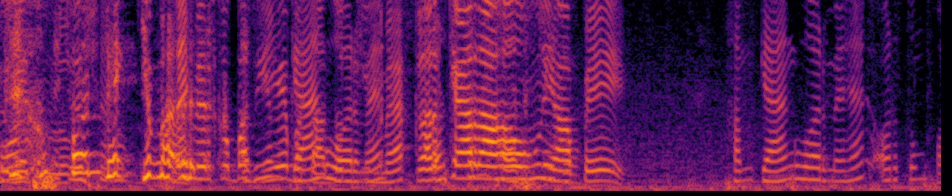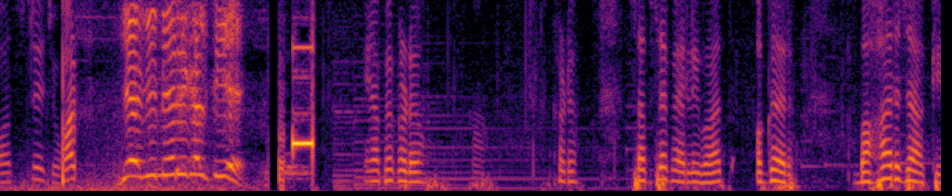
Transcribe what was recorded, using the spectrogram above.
लिए तुम लोग फ़ोन देख के नहीं मेरे। को बस हम ये बता दो कि मैं कर क्या रहा हूँ यहाँ पे। हम गैंग वॉर में हैं और तुम हॉस्टेज हो। ये भी मेरी गलती है। यहाँ पे खड़े हो। हाँ। खड़े हो। सबसे पहली बात अगर बाहर जाके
